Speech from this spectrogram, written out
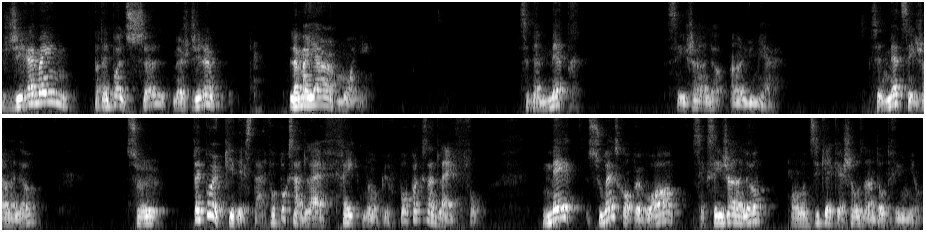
je dirais même peut-être pas le seul, mais je dirais le meilleur moyen, c'est de mettre ces gens-là en lumière. C'est de mettre ces gens-là sur, peut-être pas un piédestal, il ne faut pas que ça ait de l'air fake non plus, il ne faut pas que ça ait de l'air faux. Mais souvent, ce qu'on peut voir, c'est que ces gens-là ont dit quelque chose dans d'autres réunions.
